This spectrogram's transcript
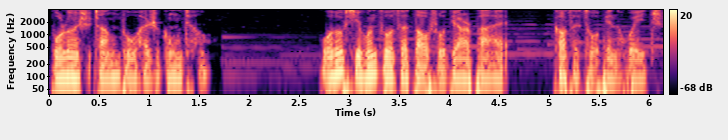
不论是长途还是公交，我都喜欢坐在倒数第二排，靠在左边的位置，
